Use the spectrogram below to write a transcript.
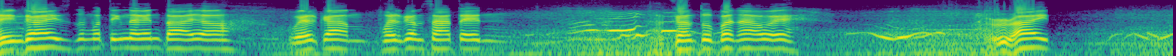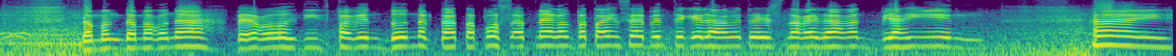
Ayun guys, dumating na rin tayo. Welcome, welcome sa atin. Welcome to Banawe. Right. Damang-dama ko na pero hindi pa rin doon nagtatapos at meron pa tayong 70 kilometers na kailangan biyahin. Ay,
